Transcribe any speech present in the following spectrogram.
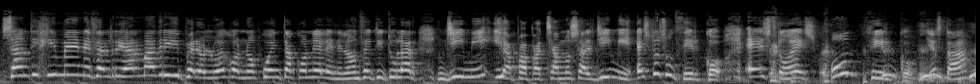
Santi Jiménez al Real Madrid, pero luego no cuenta con él en el once titular Jimmy y apapachamos al Jimmy. Esto es un circo. Esto es un circo. Ya está.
